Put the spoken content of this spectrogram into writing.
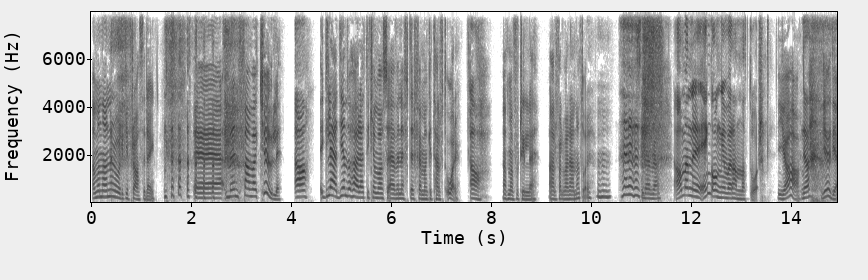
ja, man har några olika fraser där. eh, men fan vad kul. Ja, glädjande att höra att det kan vara så även efter fem och ett halvt år. Ja. Att man får till det i alla fall varannat år. Mhm. Så där bra. ja men eh, en gång varannat år. Ja, Ja. gud ja.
